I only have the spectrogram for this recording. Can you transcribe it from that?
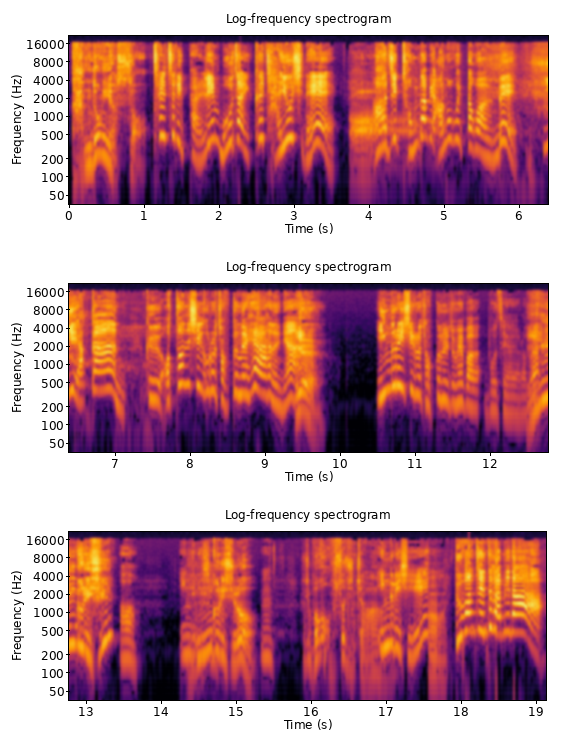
감동이었어. 7728님 모자이크 자유시대. 어. 아직 정답이 안 오고 있다고 하는데 이게 약간 그 어떤 식으로 접근을 해야 하느냐. 예. English로 접근을 좀 해봐 보세요, 여러분. English? 어, English. English로? 응. 그게 뭐가 없어 진짜. English. 어. 두 번째 힌트 갑니다.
